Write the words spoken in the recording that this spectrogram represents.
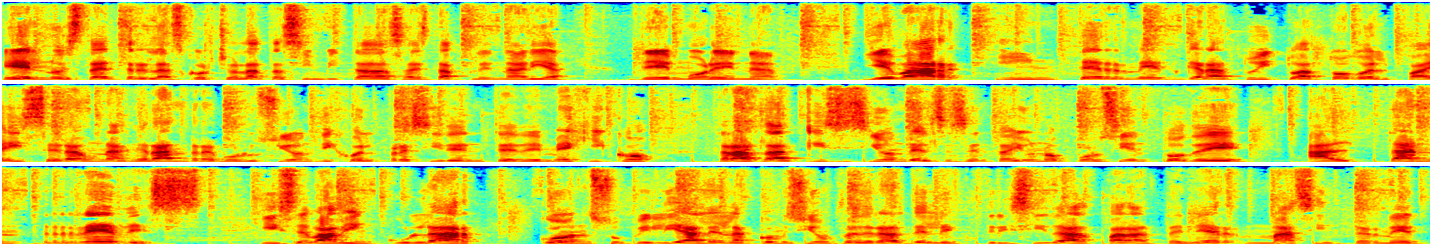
Él no está entre las corcholatas invitadas a esta plenaria de Morena. Llevar internet gratuito a todo el país será una gran revolución, dijo el presidente de México, tras la adquisición del 61% de Altan Redes y se va a vincular con su filial en la Comisión Federal de Electricidad para tener más internet.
